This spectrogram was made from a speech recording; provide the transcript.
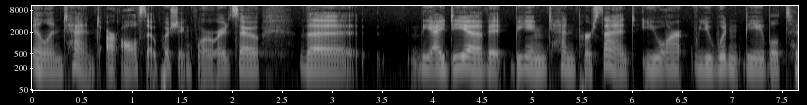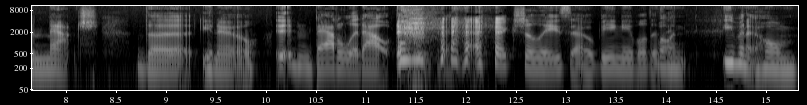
ill intent are also pushing forward. So the the idea of it being 10%, you aren't you wouldn't be able to match the, you know, battle it out actually. So being able to Well, and even at home,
